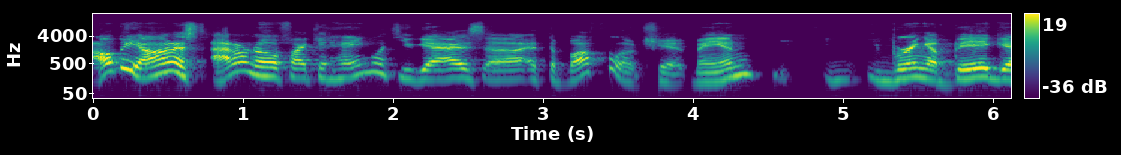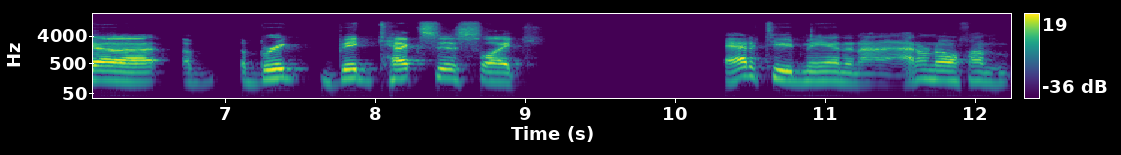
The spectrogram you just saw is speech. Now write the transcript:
I'll be honest, I don't know if I could hang with you guys uh, at the Buffalo Chip, man. You bring a big uh, a, a big big Texas like attitude, man, and I, I don't know if I'm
